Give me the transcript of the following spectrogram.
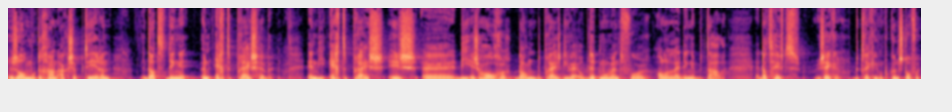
zal moeten gaan accepteren dat dingen een echte prijs hebben. En die echte prijs is, uh, die is hoger dan de prijs die wij op dit moment voor allerlei dingen betalen. En dat heeft zeker betrekking op kunststoffen,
